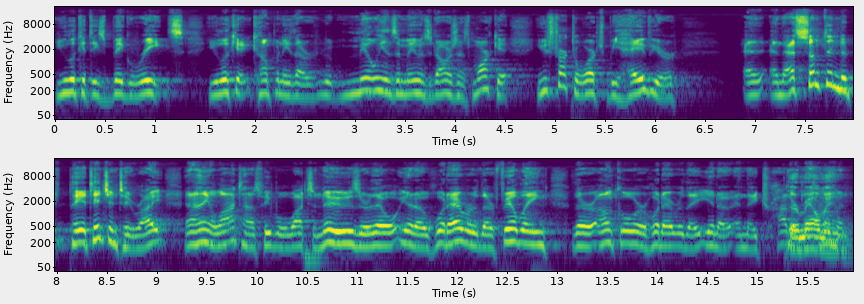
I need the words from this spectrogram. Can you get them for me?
You look at these big reits you look at companies that are millions and millions of dollars in this market you start to watch behavior and, and that's something to pay attention to right? And i think a lot of times people will watch the news or they'll you know whatever they're feeling their uncle or whatever they you know and they try Their to mailman.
